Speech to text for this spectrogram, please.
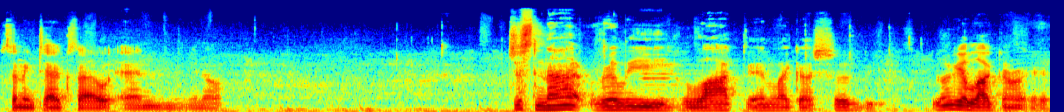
sending texts out, and you know, just not really locked in like I should be. We're gonna get locked in right here.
